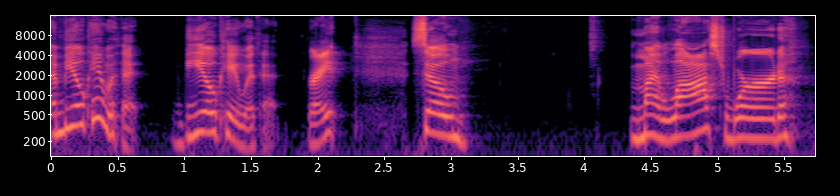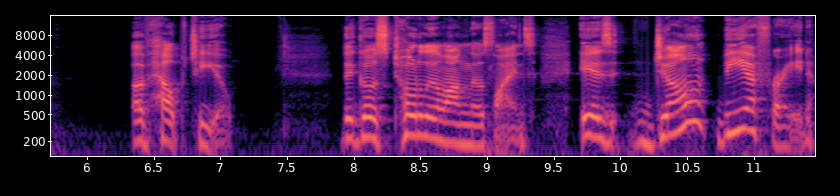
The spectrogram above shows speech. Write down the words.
and be okay with it. Be okay with it, right? So, my last word of help to you that goes totally along those lines is don't be afraid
